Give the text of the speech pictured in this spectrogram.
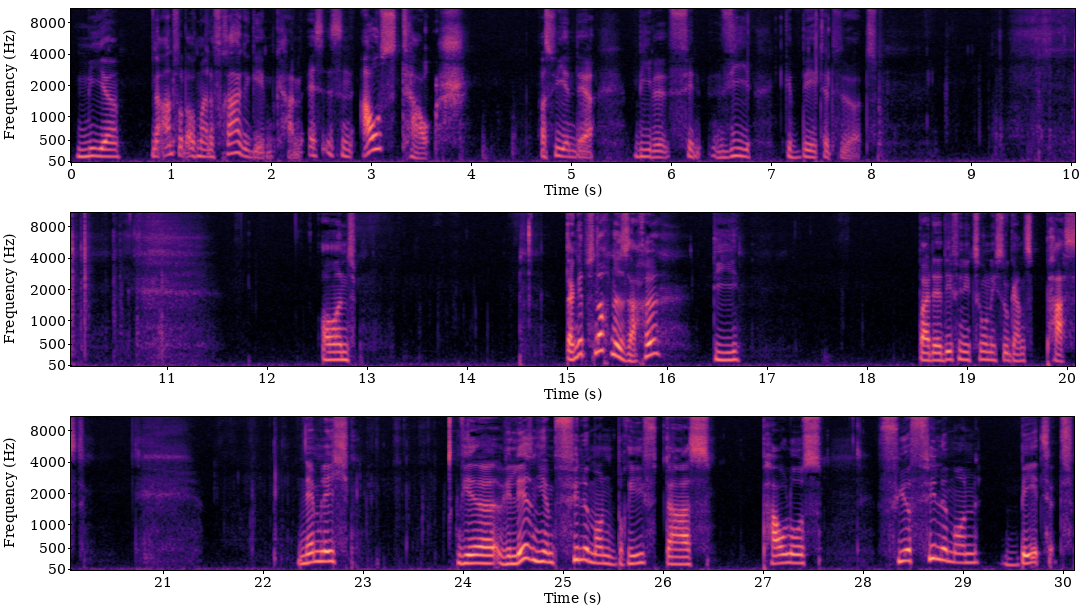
mir eine Antwort auf meine Frage geben kann. Es ist ein Austausch was wir in der Bibel finden, wie gebetet wird. Und dann gibt es noch eine Sache, die bei der Definition nicht so ganz passt. Nämlich, wir, wir lesen hier im Philemon-Brief, dass Paulus für Philemon betet.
